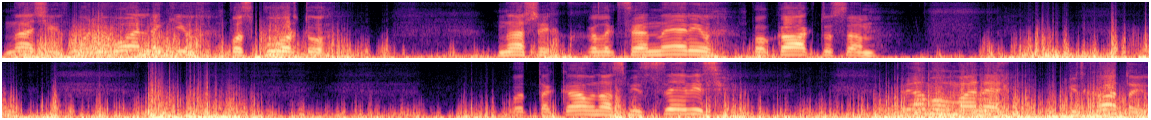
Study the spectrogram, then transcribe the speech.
Наших вболівальників по спорту, наших колекціонерів по кактусам. От така у нас місцевість. Прямо в мене під хатою.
